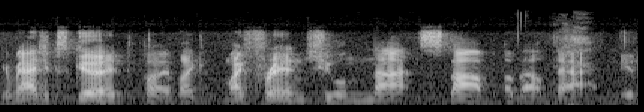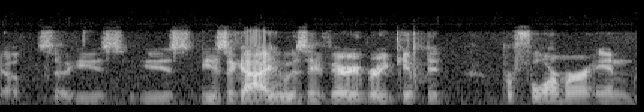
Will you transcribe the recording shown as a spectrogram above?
your magic's good, but like my friend, she will not stop about that. You know, so he's he's he's a guy who is a very very gifted performer, and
